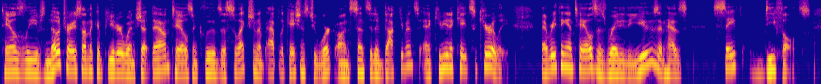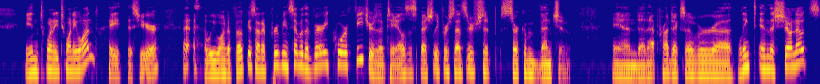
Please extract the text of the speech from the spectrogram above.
Tails leaves no trace on the computer when shut down. Tails includes a selection of applications to work on sensitive documents and communicate securely. Everything in Tails is ready to use and has safe defaults. In 2021, hey, this year, we want to focus on improving some of the very core features of Tails, especially for censorship circumvention. And uh, that project's over uh, linked in the show notes,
